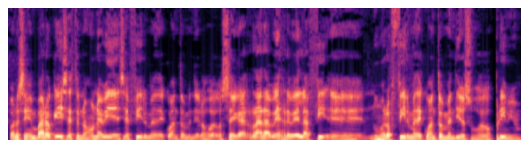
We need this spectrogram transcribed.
Bueno, sin embargo, que dice, esto no es una evidencia firme de cuánto han vendido los juegos. Sega rara vez revela fi- eh, números firmes de cuánto han vendido sus juegos premium.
